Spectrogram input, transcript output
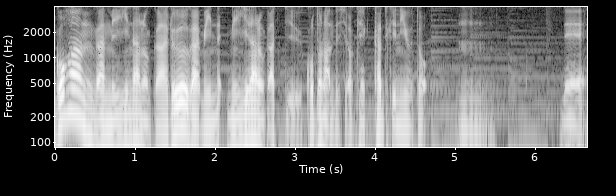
ご飯が右なのかルーが右なのかっていうことなんですよ。結果的に言うと、うん、で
